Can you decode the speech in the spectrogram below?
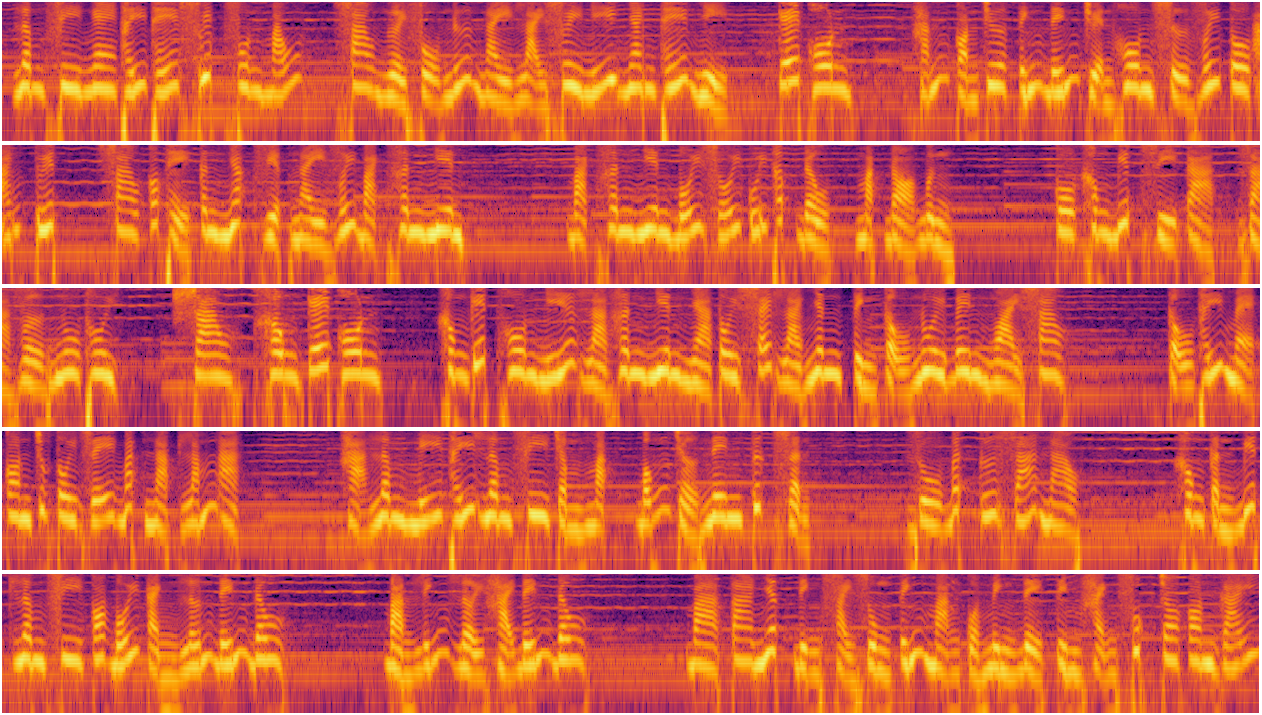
Lâm Phi nghe thấy thế suýt phun máu, sao người phụ nữ này lại suy nghĩ nhanh thế nhỉ? Kết hôn, hắn còn chưa tính đến chuyện hôn sự với Tô Ánh Tuyết, sao có thể cân nhắc việc này với Bạch Hân Nhiên? Bạch Hân Nhiên bối rối cúi thấp đầu, mặt đỏ bừng. Cô không biết gì cả, giả vờ ngu thôi. Sao, không kết hôn? Không kết hôn nghĩa là Hân Nhiên nhà tôi sẽ là nhân tình cậu nuôi bên ngoài sao? Cậu thấy mẹ con chúng tôi dễ bắt nạt lắm à? Hạ Lâm Mỹ thấy Lâm Phi trầm mặt bỗng trở nên tức giận. Dù bất cứ giá nào, không cần biết Lâm Phi có bối cảnh lớn đến đâu, bản lĩnh lợi hại đến đâu. Bà ta nhất định phải dùng tính mạng của mình để tìm hạnh phúc cho con gái.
